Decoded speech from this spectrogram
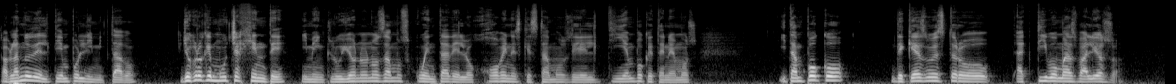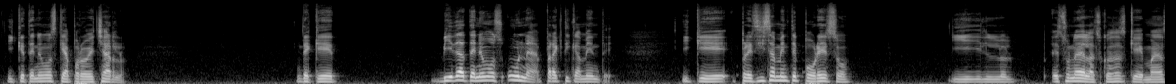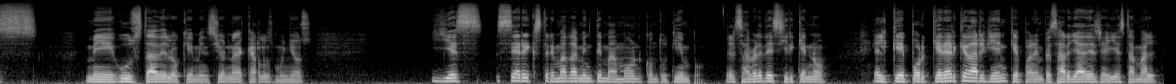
hablando del tiempo limitado, yo creo que mucha gente, y me incluyo, no nos damos cuenta de lo jóvenes que estamos, del tiempo que tenemos y tampoco de que es nuestro activo más valioso y que tenemos que aprovecharlo. De que vida tenemos una prácticamente. Y que precisamente por eso, y es una de las cosas que más me gusta de lo que menciona Carlos Muñoz, y es ser extremadamente mamón con tu tiempo, el saber decir que no, el que por querer quedar bien, que para empezar ya desde ahí está mal,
